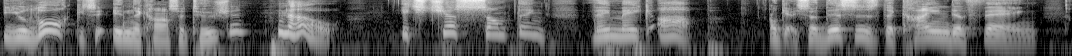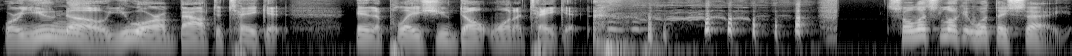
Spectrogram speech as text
You look, is it in the Constitution? No, it's just something they make up. Okay, so this is the kind of thing where you know you are about to take it in a place you don't want to take it. so let's look at what they say.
